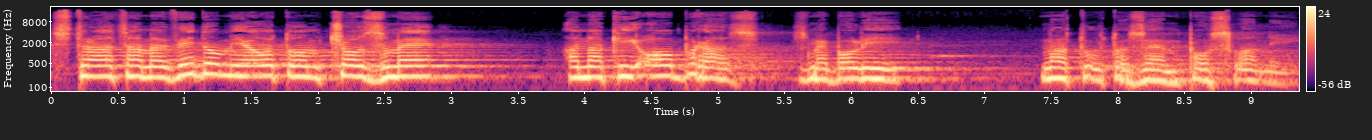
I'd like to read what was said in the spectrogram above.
strácame vedomie o tom, čo sme a na aký obraz sme boli na túto zem poslaní.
